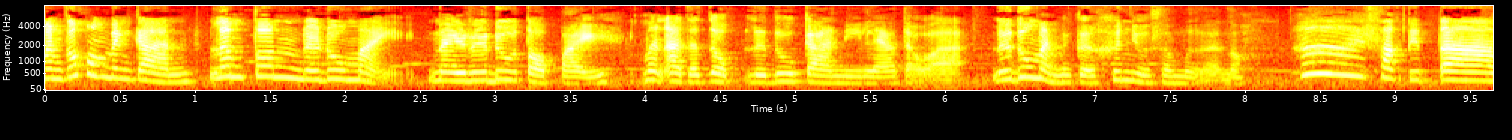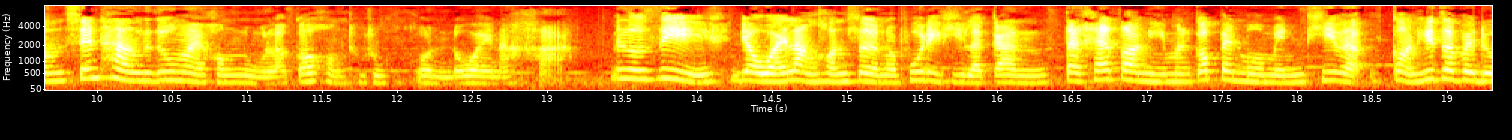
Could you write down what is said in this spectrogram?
มันก็คงเป็นการเริ่มต้นฤดูใหม่ ในฤดูต่อไป มันอาจจะจบฤดูการนี้แล้ว แต่ว่าฤดูใหม่มันเกิดขึ้นอยู่เสมอเนาะฝากติดตามเส้นทางฤดูใหม่ของหนูแล้วก็ของทุกๆคนด้วยนะคะ ไม่รู้สิ เดี๋ยวไว้หลังคอนเสิร์ตมาพูดอีกทีละกัน แต่แค่ตอนนี้มันก็เป็นโมเมนต์ที่แบบก่อนที่จะไปดู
